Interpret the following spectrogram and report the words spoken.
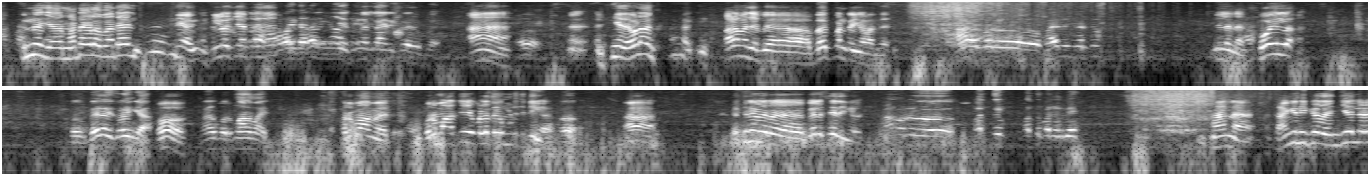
அப்ப கிண்ணச்சி யார் மட்டக்களை மாட்டேன் கிண்ணச்சின்றீங்க ஆ. நீங்க எவ்வளோ காலமாக ஒர்க் பண்றீங்க வந்து? இல்ல இல்ல. கோயில் வேலை தொடங்கியா? ஓ. நாங்கள் ஒரு மாதம் ஆயிடுச்சு ஒரு மாதம் ஒரு மாதத்தையே இவ்வளோத்துக்கு முடிச்சிட்டீங்க? ஆ. எத்தனை பேர் வேலை செய்றீங்க? நாங்கள் ஒரு பத்து பத்து பன்னெண்டு பேர். நான் தங்கி நிற்கிறது இங்கே இல்லை?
